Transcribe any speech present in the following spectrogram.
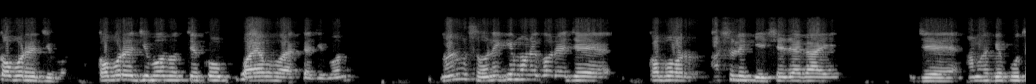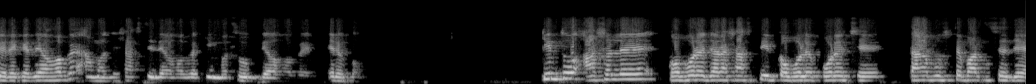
কবরের জীবন। কবরের জীবন হচ্ছে খুব ভয়াবহ একটা জীবন। মানুষ অনেকেই মনে করে যে কবর আসলে কি? সে জায়গায় যে আমাকে পুঁতে রেখে দেওয়া হবে, আমাকে শাস্তি দেওয়া হবে কিংবা সুখ দেওয়া হবে, এরকম। কিন্তু আসলে কবরে যারা শাস্তির কবলে পড়েছে, তারা বুঝতে পারতেছে যে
